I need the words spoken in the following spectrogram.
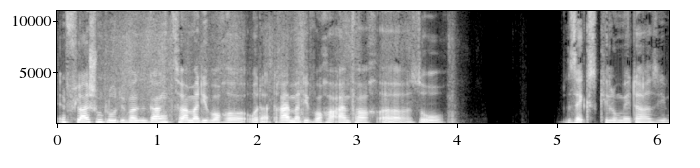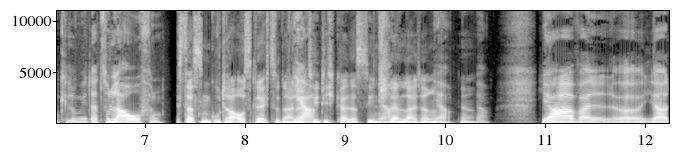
in Fleisch und Blut übergegangen, zweimal die Woche oder dreimal die Woche einfach äh, so sechs Kilometer, sieben Kilometer zu laufen. Ist das ein guter Ausgleich zu deiner Ja. Tätigkeit als Dienststellenleiterin? Ja, ja. ja weil äh, ja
